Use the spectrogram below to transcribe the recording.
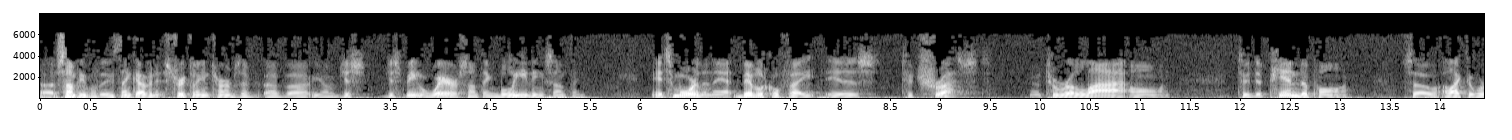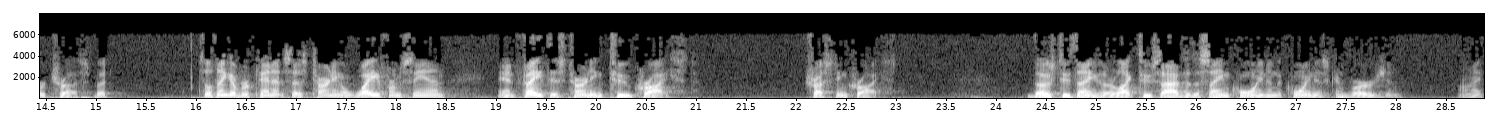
uh, some people do think of it strictly in terms of, of uh, you know just just being aware of something, believing something. It's more than that. Biblical faith is to trust, you know, to rely on, to depend upon. So I like the word trust. But so think of repentance as turning away from sin, and faith is turning to Christ, trusting Christ. Those two things are like two sides of the same coin, and the coin is conversion. Right?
